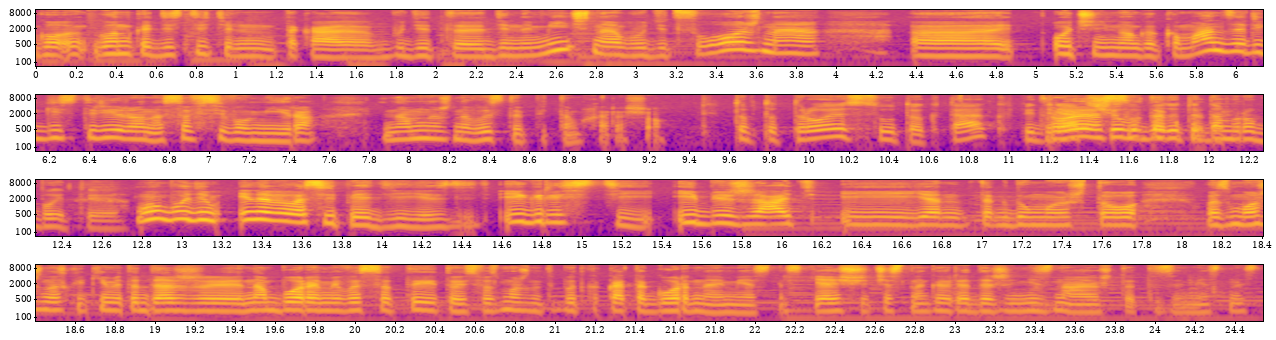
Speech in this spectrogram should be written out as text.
Го- Гонка действительно такая будет э, динамичная, будет сложная. Э, Очень много команд зарегистрировано со всего мира, и нам нужно выступить там хорошо. Тобто троє суток, так? Підряд, Троє що ви суток будете там підряд. робити? Мы будем и на велосипеде ездить, и грести, и бежать, и я так думаю, что, возможно, с какими-то даже наборами высоты, то есть, возможно, это будет какая-то горная местность. Я еще, честно говоря, даже не знаю, что это за местность.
